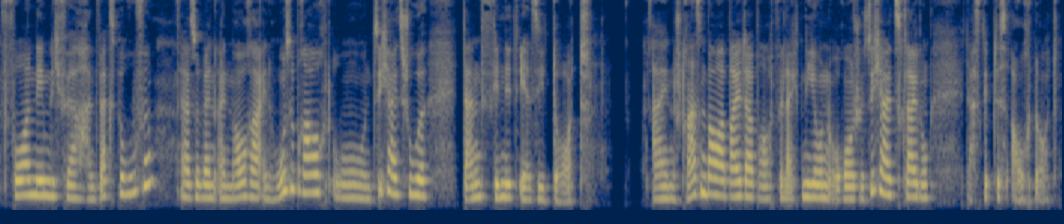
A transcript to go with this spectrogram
vornehmlich für Handwerksberufe. Also wenn ein Maurer eine Hose braucht und Sicherheitsschuhe, dann findet er sie dort. Ein Straßenbauarbeiter braucht vielleicht neon-orange Sicherheitskleidung, das gibt es auch dort.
